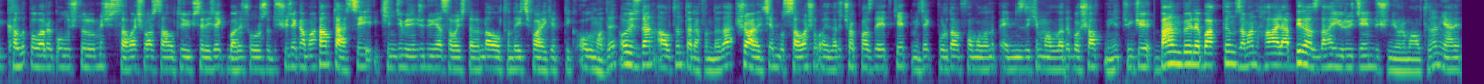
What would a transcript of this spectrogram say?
bir kalıp olarak oluşturulmuş. Savaş varsa altı yükselecek, barış olursa düşecek ama tam tersi 2. 1. Dünya Savaşlarında altında hiçbir hareketlik olmadı. O yüzden altın tarafında da şu an için bu savaş olayları çok fazla etki etmeyecek. Buradan fomalanıp elinizdeki malları boşaltmayın. Çünkü ben böyle baktığım zaman hala biraz daha yürüyeceğini düşünüyorum altının. Yani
